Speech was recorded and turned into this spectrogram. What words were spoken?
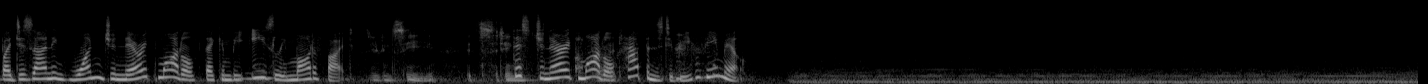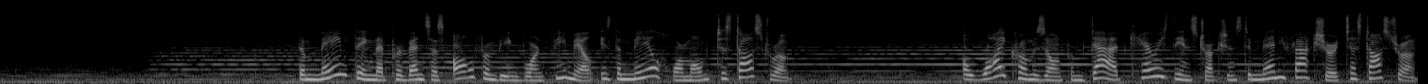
by designing one generic model that can be easily modified. As you can see, it's sitting. This generic model happens to be female. The main thing that prevents us all from being born female is the male hormone testosterone. A Y chromosome from dad carries the instructions to manufacture testosterone.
